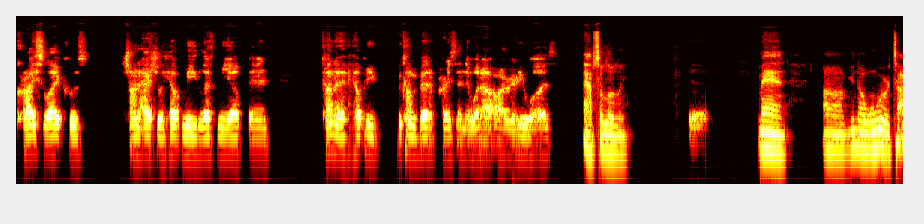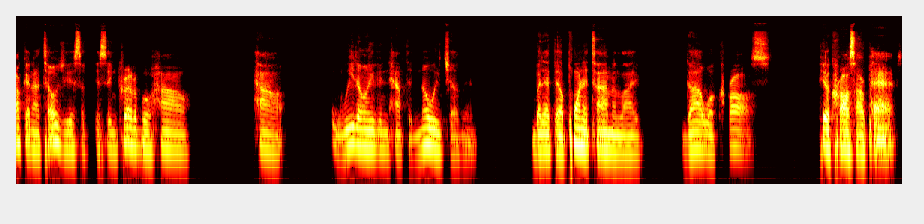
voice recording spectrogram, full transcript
Christ-like, who's trying to actually help me lift me up and kind of help me become a better person than what I already was. absolutely, Yeah. man. Um, you know, when we were talking, I told you it's a, it's incredible how how we don't even have to know each other, but at the appointed time in life, God will cross. He'll cross our paths.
